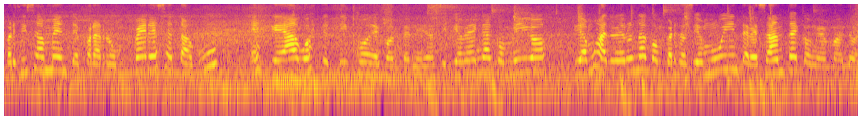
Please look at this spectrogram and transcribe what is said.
Precisamente para romper ese tabú es que hago este tipo de contenido. Así que vengan conmigo y vamos a tener una conversación muy interesante con Emanuel.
